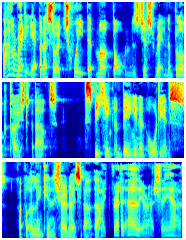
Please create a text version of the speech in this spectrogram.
I haven't read it yet, but I saw a tweet that Mark Boulton has just written a blog post about speaking and being in an audience. I put a link in the show notes about that. I read it earlier, actually. Yeah,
